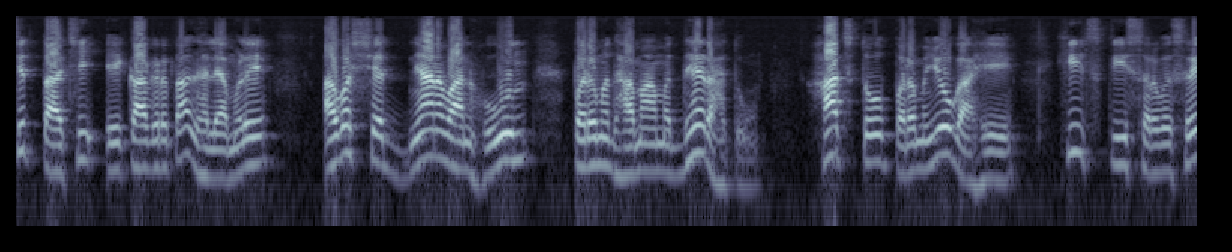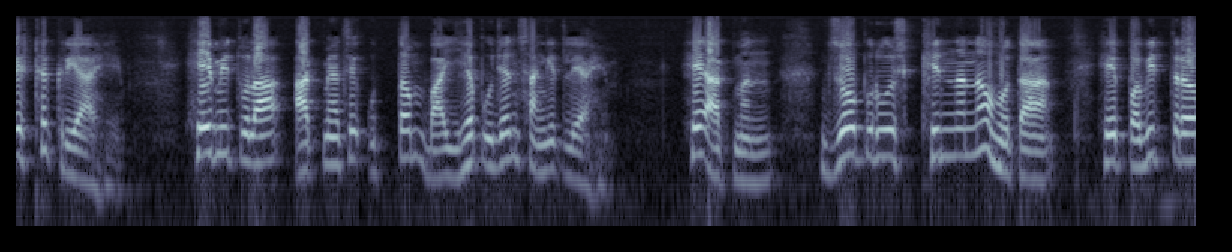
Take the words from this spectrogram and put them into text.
चित्ताची एकाग्रता झाल्यामुळे अवश्य ज्ञानवान होऊन परमधामामध्ये राहतो. हाच तो परमयोग आहे. हीच ती सर्वश्रेष्ठ क्रिया आहे. हे मी तुला आत्म्याचे उत्तम बाह्यपूजन सांगितले आहे. हे आत्मन जो पुरुष खिन्न न होता हे पवित्र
